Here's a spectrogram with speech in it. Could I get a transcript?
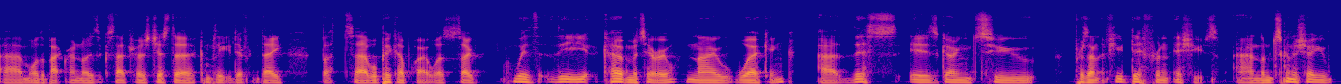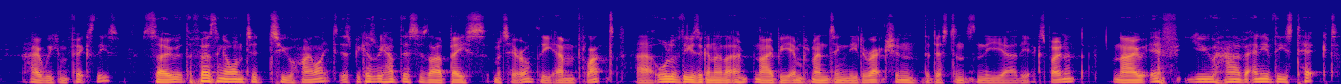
um, or the background noise, etc. It's just a completely different day. But uh, we'll pick up where I was. So with the curve material now working, uh, this is going to present a few different issues, and I'm just going to show you how we can fix these. So the first thing I wanted to highlight is because we have this as our base material, the M flat, uh, all of these are going to now be implementing the direction, the distance, and the, uh, the exponent. Now, if you have any of these ticked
